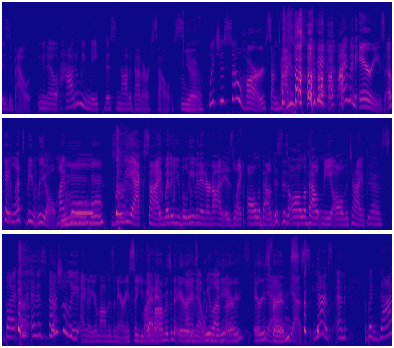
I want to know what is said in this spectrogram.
is about. You know, how do we make this not about ourselves? Yeah. Which is so hard sometimes. okay, I'm an Aries. Okay, let's be real. My whole Mm-hmm. zodiac sign, whether you believe in it or not, is like all about this is all about me all the time. Yes. But and, and especially, I know your mom is an Aries, so you My get it. My mom is an Aries. I know, we love her. Aries, Aries Yeah, friends. Yes, yes. And but that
